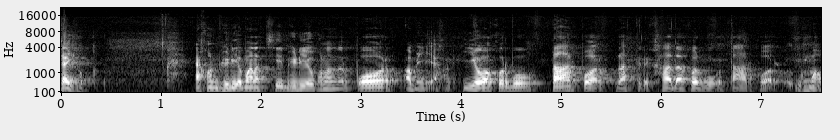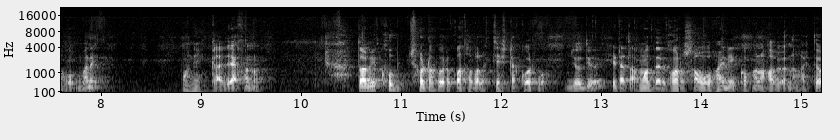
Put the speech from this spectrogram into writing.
যাই হোক। এখন ভিডিও বানাচ্ছি, ভিডিও বানানোর পর আমি এখন ইয়োগা করব, তারপর রাত্রে খাওয়া দাওয়া করব, তারপর ঘুমাবো। মানে অনেক কাজ এখনও তো আমি খুব ছোট করে কথা বলার চেষ্টা করব। যদিও এটা তো আমাদের ঘর সম্ভব হয়নি, কখনো হবে না হয়তো।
